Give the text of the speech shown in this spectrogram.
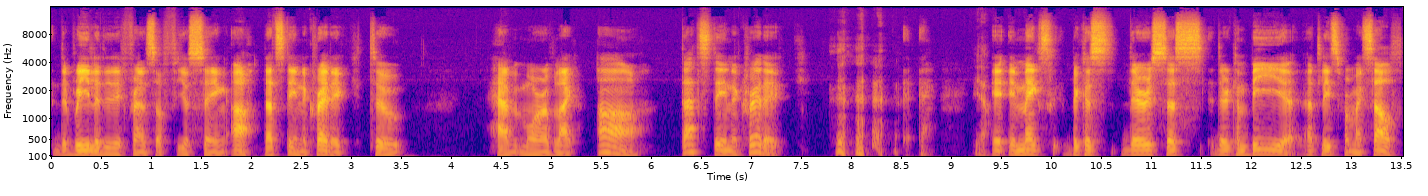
the really the difference of just saying, ah, that's the inner critic, to have more of like, ah, that's the inner critic. Yeah. It, it makes because there is a there can be at least for myself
